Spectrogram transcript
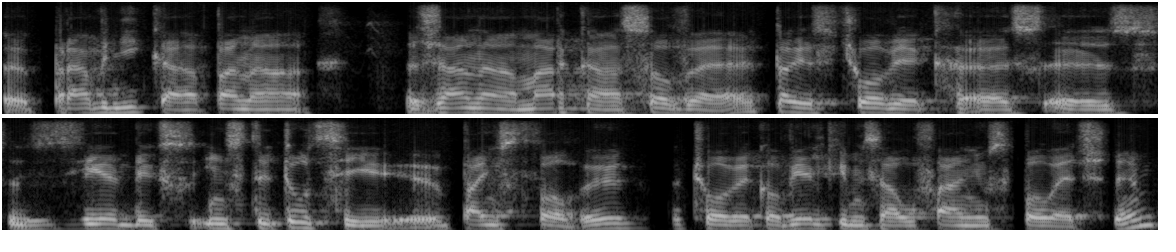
e, prawnika pana Żana Marka Sauvé, to jest człowiek e, z, z, z jednych z instytucji państwowych, człowiek o wielkim zaufaniu społecznym,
